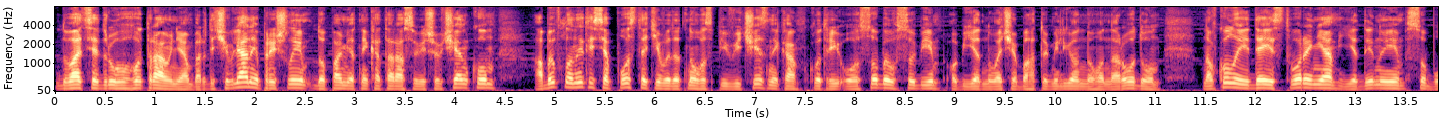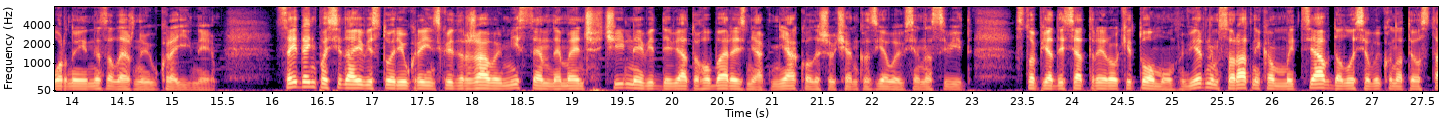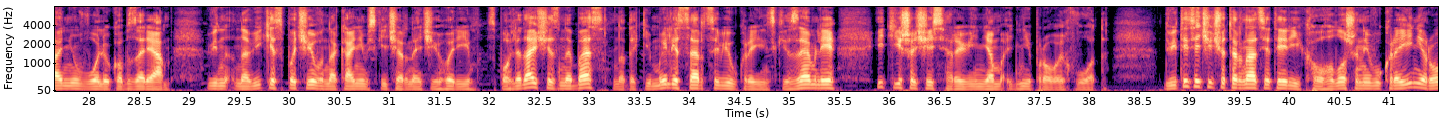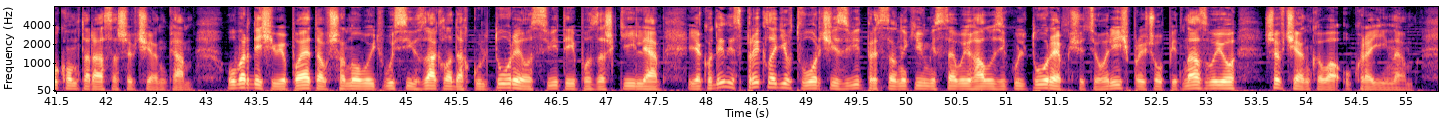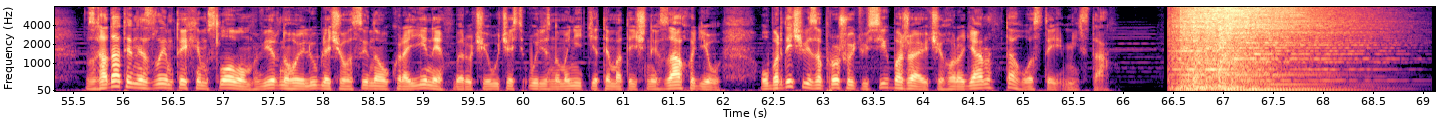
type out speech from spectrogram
22 травня бердичівляни прийшли до пам'ятника Тарасові Шевченку, аби вклонитися постаті видатного співвітчизника, котрий уособив собі об'єднувача багатомільйонного народу навколо ідеї створення єдиної соборної незалежної України. Цей день посідає в історії української держави місце не менш чільне від 9 березня, дня, коли Шевченко з'явився на світ. 153 роки тому вірним соратникам митця вдалося виконати останню волю кобзаря. Він навіки спочив на Канівській Чернечій горі, споглядаючи з небес на такі милі серцеві українські землі і тішачись ревінням Дніпрових вод. 2014 рік оголошений в Україні роком Тараса Шевченка. У Бердичеві поета вшановують в усіх закладах культури, освіти і позашкілля. Як один із прикладів творчий звіт представників місцевої галузі культури, що цьогоріч пройшов під назвою Шевченкова Україна. Згадати незлим тихим словом вірного і люблячого сина України, беручи участь у різноманітті тематичних заходів, у Бердичеві запрошують усіх бажаючих городян та гостей міста.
